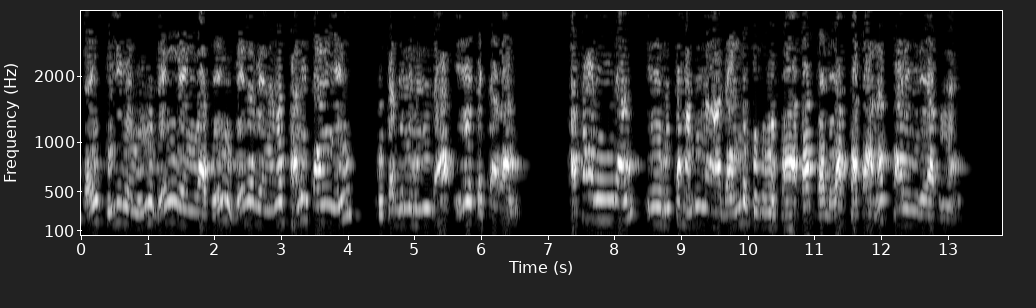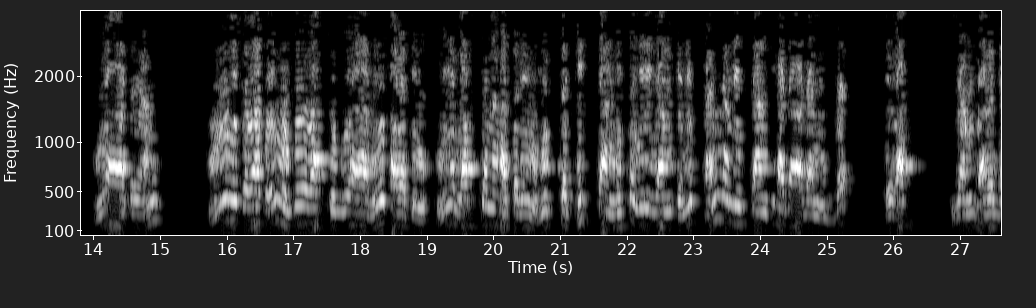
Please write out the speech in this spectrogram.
දැයි පිළිවෙලින් දෙන් දෙන් වශයෙන් වෙන වෙනම තනි තනියෙන් උපදින හින්දා ඒකතරං අසාරීරං ඒ හිත හඳුනා ගන්න කිසිම පාටක් වැඩයක් පටන ශරීරයක් නැහැ. ගුණාතයන් මූලික වශයෙන් උදේ වස්තු ගුණාවේ පවතින. මේ ලක්ෂණ හතරෙන් යුක්ත චිත්තං හිත විරියම් කෙනෙක් අන්නමිස්සං හදාගන්නද? ඒවත් යම් වරදක්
